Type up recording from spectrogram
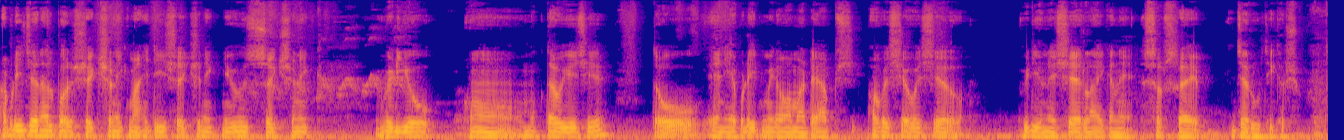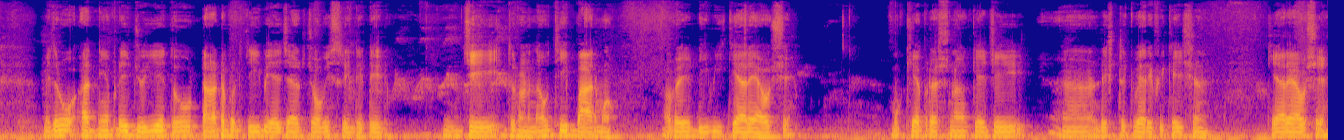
આપણી ચેનલ પર શૈક્ષણિક માહિતી, શૈક્ષણિક ન્યૂઝ, શૈક્ષણિક વીડિયો મૂકતા હોઈએ છીએ. તો એની અપડેટ મેળવવા માટે આપ અવશ્ય અવશ્ય વિડીયોને શેર લાઇક અને સબસ્ક્રાઈબ જરૂરથી કરશો. મિત્રો, આજની અપડેટ જોઈએ તો ટાટ ભરતી બે હજાર ચોવીસ રિલેટેડ જે ધોરણ નવથી બારમાં હવે ડીવી ક્યારે આવશે? મુખ્ય પ્રશ્ન કે જે ડિસ્ટ્રિક્ટ વેરિફિકેશન ક્યારે આવશે?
